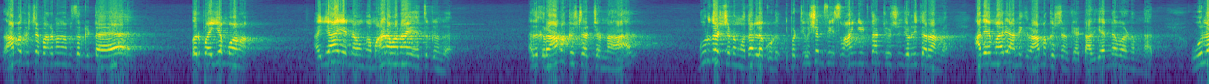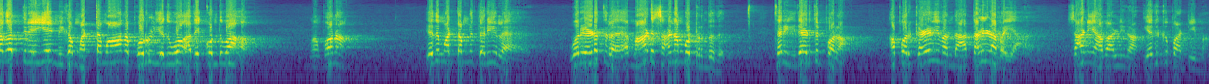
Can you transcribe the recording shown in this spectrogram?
ராமகிருஷ்ண பரமஹம்சர் கிட்ட ஒரு பையன் போனான். ஐயா என்ன உங்க மாணவனா ஏற்றுக்குங்க அதுக்கு ராமகிருஷ்ணர் சொன்னார் குருதர்ஷனம் முதல்ல கொடு. இப்ப டியூஷன் ஃபீஸ் வாங்கிட்டு தான் டியூஷன் சொல்லி தராங்க. அதே மாதிரி அன்னைக்கு ராமகிருஷ்ணன் கேட்டார் என்ன வேணும்னார்? உலகத்திலேயே மிக மட்டமான பொருள் எதுவோ அதை கொண்டு வா. அவன் போனான். எது மட்டம்னு தெரியல. ஒரு இடத்துல மாடு சாணம் போட்டு இருந்தது சரி இதை எடுத்துட்டு போலாம். அப்போ ஒரு கிழவி வந்தா தள்ள பையா. சாணி அவள் அள்ளினான் எதுக்கு பாட்டியம்மா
